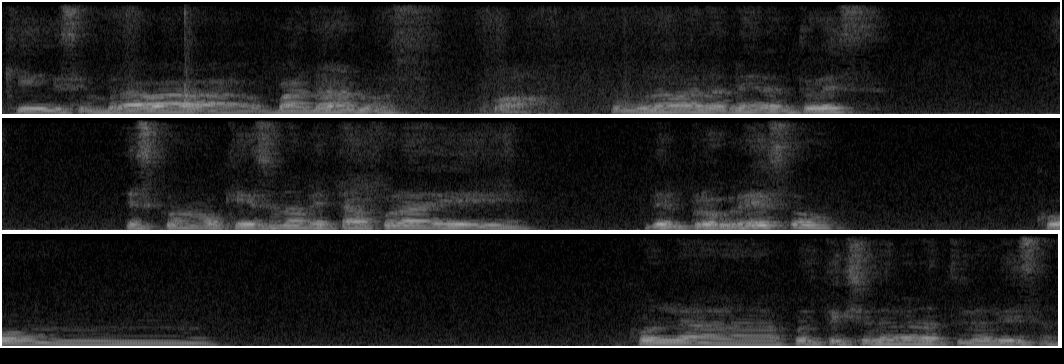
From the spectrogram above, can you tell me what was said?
que sembraba bananos, wow, como una bananera. Entonces, es como que es una metáfora de, del progreso con, con la protección de la naturaleza.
